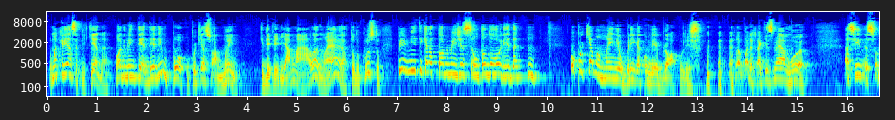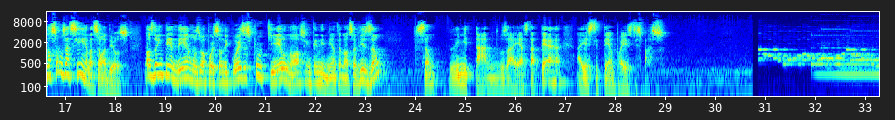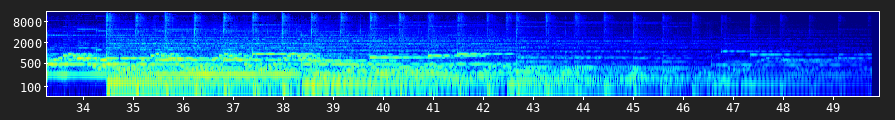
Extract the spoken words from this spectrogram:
Uma criança pequena pode não entender nem um pouco porque a sua mãe, que deveria amá-la, não é? A todo custo, permite que ela tome uma injeção tão dolorida. Hum. Ou porque a mamãe me obriga a comer brócolis. ela pode achar que isso não é amor. Assim, nós somos assim em relação a Deus. Nós não entendemos uma porção de coisas porque o nosso entendimento, a nossa visão são limitados a esta terra, a este tempo, a este espaço.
